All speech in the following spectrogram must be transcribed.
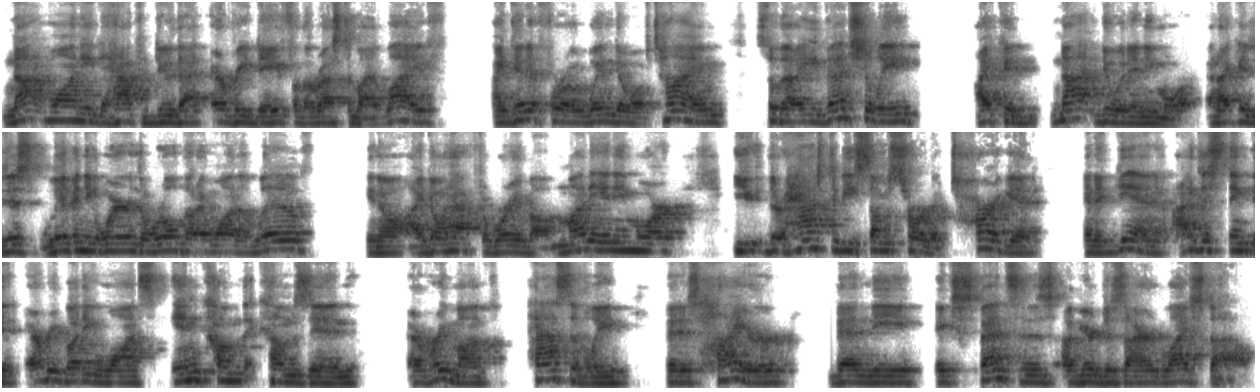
not wanting to have to do that every day for the rest of my life. I did it for a window of time so that I eventually I could not do it anymore and I could just live anywhere in the world that I want to live. You know, I don't have to worry about money anymore. You, there has to be some sort of target. And again, I just think that everybody wants income that comes in every month passively that is higher than the expenses of your desired lifestyle.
